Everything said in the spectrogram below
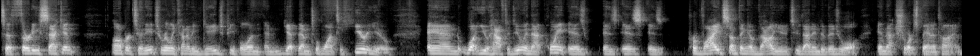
to 30 second opportunity to really kind of engage people and, and get them to want to hear you. And what you have to do in that point is is is is provide something of value to that individual in that short span of time.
